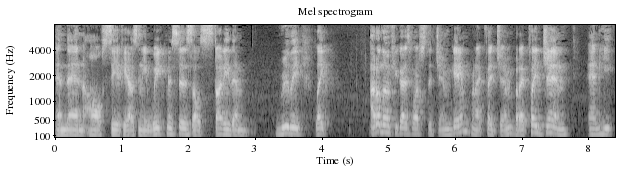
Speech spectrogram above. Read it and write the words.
and then I'll see if he has any weaknesses. I'll study them really. Like, I don't know if you guys watched the gym game when I played gym, but I played gym and he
